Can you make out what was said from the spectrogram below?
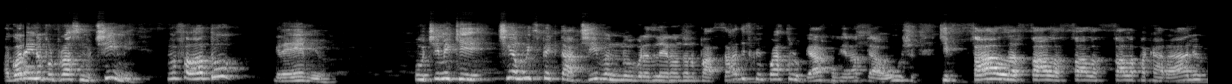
Agora, indo pro próximo time, vamos falar do Grêmio. O time que tinha muita expectativa no Brasileirão do ano passado e ficou em quarto lugar com o Renato Gaúcho, que fala, fala, fala, fala pra caralho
